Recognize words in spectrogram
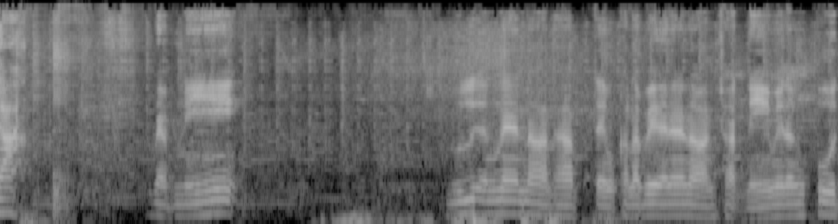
ยะแบบนี้ รู้เรื่องแน่นอนครับ เต็มคาราเบลแน่นอนช็อตนี้ไม่ต้องพูด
